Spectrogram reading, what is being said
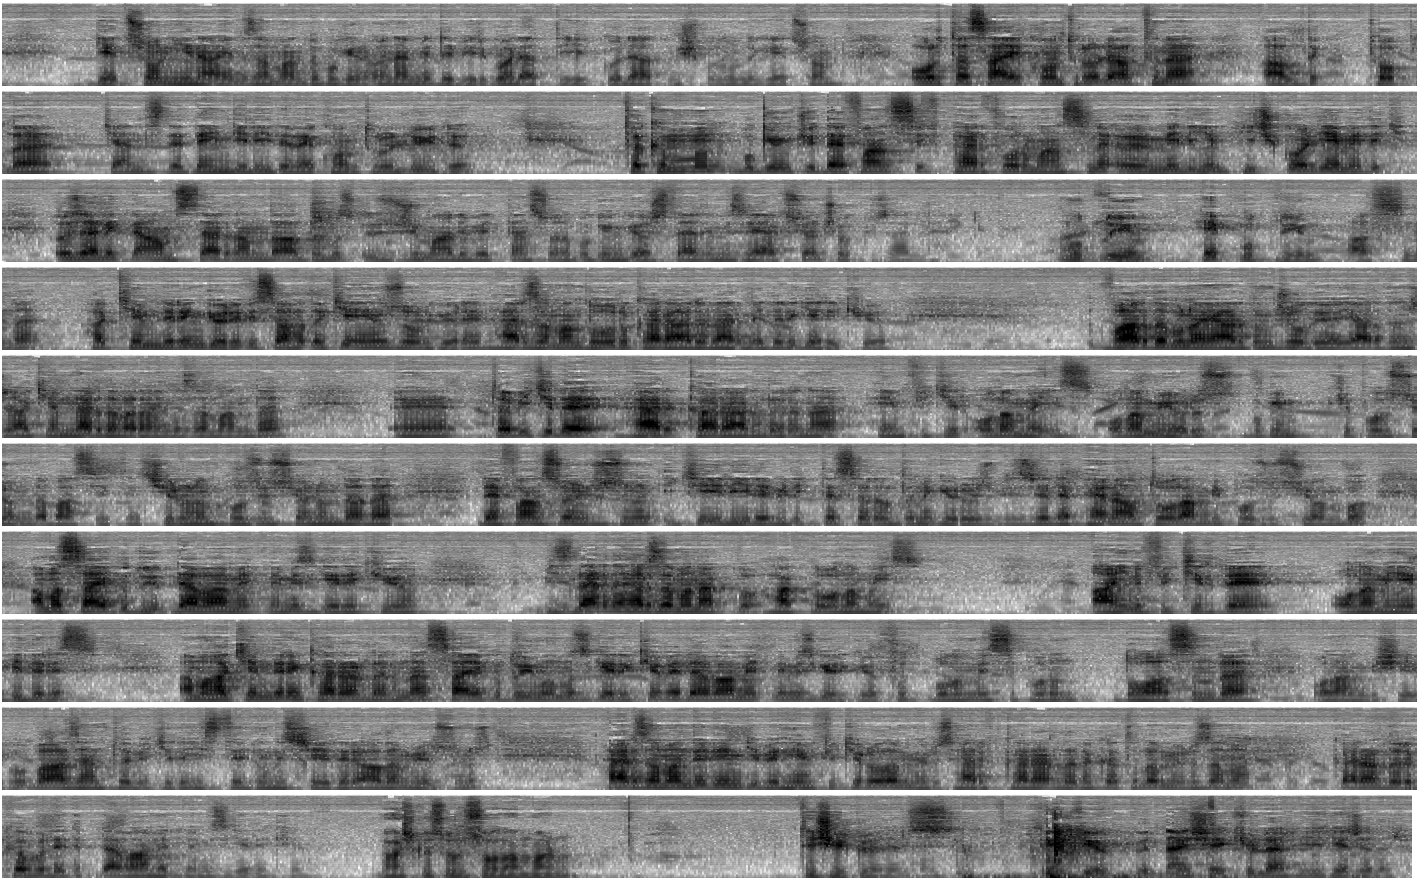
Getson yine aynı zamanda bugün önemli de bir gol attı. İlk golü atmış bulundu Getson. Orta sahayı kontrol altına aldık. Topla kendisi de dengeliydi ve kontrollüydü. Takımımın bugünkü defansif performansını övmeliyim. Hiç gol yemedik. Özellikle Amsterdam'da aldığımız üzücü mağlubiyetten sonra bugün gösterdiğimiz reaksiyon çok güzeldi. Mutluyum, hep mutluyum aslında. Hakemlerin görevi sahadaki en zor görev. Her zaman doğru kararı vermeleri gerekiyor. VAR da buna yardımcı oluyor. Yardımcı hakemler de var aynı zamanda. Ee, tabii ki de her kararlarına hemfikir olamayız, olamıyoruz. Bugünkü pozisyonunda bahsettiğiniz Chiro'nun pozisyonunda da defans oyuncusunun iki eliyle birlikte sarıldığını görüyoruz. Bizce de penaltı olan bir pozisyon bu. Ama saygı duyup devam etmemiz gerekiyor. Bizler de her zaman haklı, haklı olamayız. Aynı fikirde olamayabiliriz. Ama hakemlerin kararlarına saygı duymamız gerekiyor ve devam etmemiz gerekiyor. Futbolun ve sporun doğasında olan bir şey bu. Bazen tabii ki de istediğiniz şeyleri alamıyorsunuz. Her zaman dediğim gibi hemfikir olamıyoruz. Her kararlara katılamıyoruz ama kararları kabul edip devam etmemiz gerekiyor. Başka sorusu olan var mı? Teşekkür ederiz. thank you. Good night. Teşekkürler, iyi geceler.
